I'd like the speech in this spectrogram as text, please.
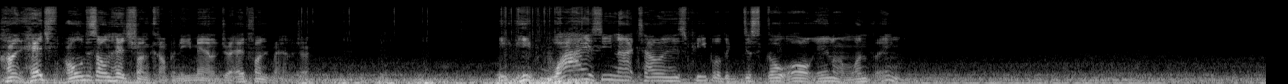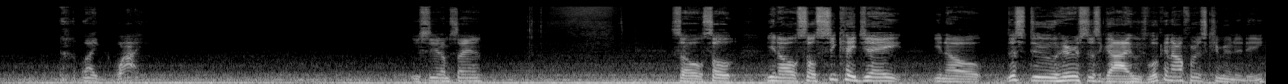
Hedge owned his own hedge fund company manager, hedge fund manager. He, he, why is he not telling his people to just go all in on one thing? like, why? You see what I'm saying? So, so you know, so CKJ, you know, this dude, here's this guy who's looking out for his community.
